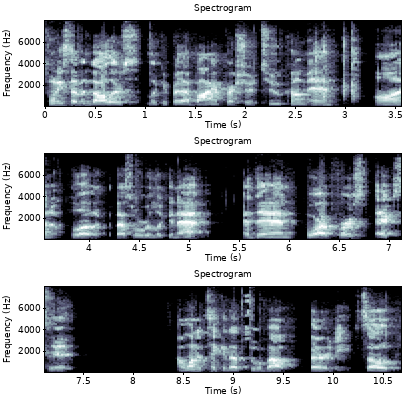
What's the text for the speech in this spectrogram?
$27, looking for that buying pressure to come in on plug. That's what we're looking at. And then for our first exit, I want to take it up to about 30. So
